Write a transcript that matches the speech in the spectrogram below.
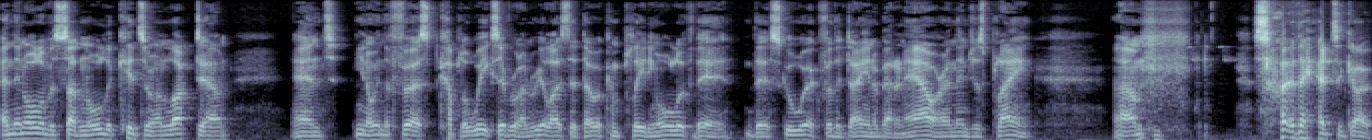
and then all of a sudden, all the kids are on lockdown, and you know, in the first couple of weeks, everyone realized that they were completing all of their their schoolwork for the day in about an hour, and then just playing. Um, so they had to go.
